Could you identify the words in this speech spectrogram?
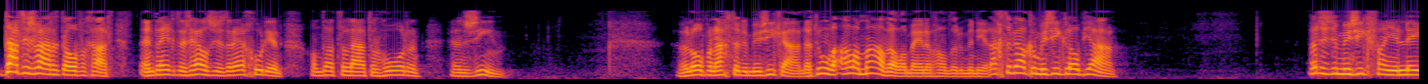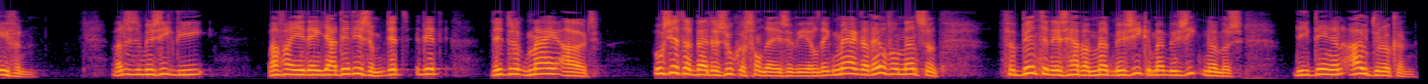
Dat is waar het over gaat. En het leger des is er erg goed in om dat te laten horen en zien. We lopen achter de muziek aan. Dat doen we allemaal wel op een of andere manier. Achter welke muziek loop je aan? Wat is de muziek van je leven? Wat is de muziek die, waarvan je denkt, ja, dit is hem. Dit, dit, dit drukt mij uit. Hoe zit het bij de zoekers van deze wereld? Ik merk dat heel veel mensen verbindenis hebben met muziek en met muzieknummers. Die dingen uitdrukken.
